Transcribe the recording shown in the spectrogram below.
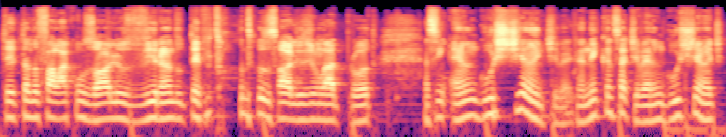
tentando falar com os olhos, virando o tempo todo os olhos de um lado pro outro. Assim, é angustiante, velho. Não é nem cansativo, é angustiante.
